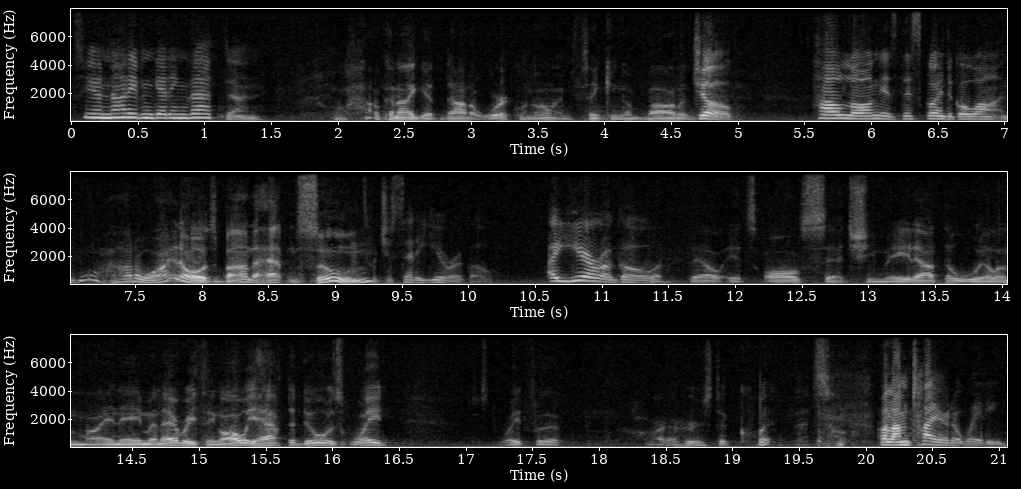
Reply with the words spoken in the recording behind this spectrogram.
So you're not even getting that done. Well, how can I get down to work when all I'm thinking about is... Joe, how long is this going to go on? Well, how do I know? It's bound to happen That's soon. what you said a year ago. A year ago. But, Belle, it's all set. She made out the will in my name and everything. All we have to do is wait. Just wait for the heart of hers to quit. That's all. Well, I'm tired of waiting.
